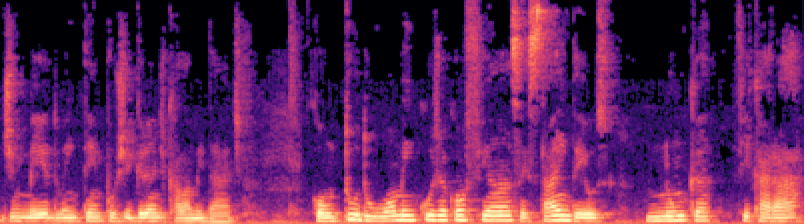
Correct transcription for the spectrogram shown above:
de medo em tempos de grande calamidade. Contudo, o homem cuja confiança está em Deus nunca ficará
